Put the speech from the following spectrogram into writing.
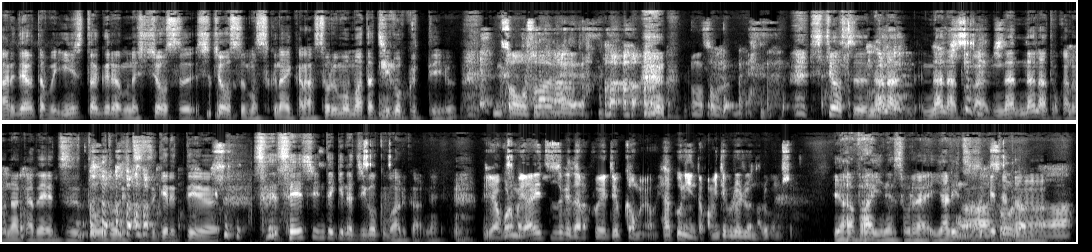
あれだよ、多分インスタグラムの視聴数、視聴数も少ないから、それもまた地獄っていう。そう、それで。うん、そうだね。視聴数7、7とか、な7とかの中でずっと踊り続けるっていう、せ精神的な地獄もあるからね。いや、これもやり続けたら増えていくかもよ。100人とか見てくれるようになるかもしれない。やばいね、それ。やり続けてたら、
